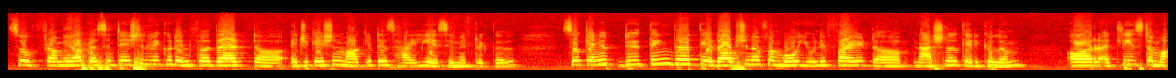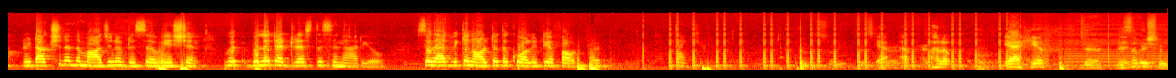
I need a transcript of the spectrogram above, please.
So from your presentation, we could infer that uh, education market is highly asymmetrical. So can you do you think that the adoption of a more unified uh, national curriculum, or at least a reduction in the margin of reservation, wi- will it address the scenario so that we can alter the quality of output? Thank you. Sorry, Yeah, uh, hello. Yeah, here. The reservation.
